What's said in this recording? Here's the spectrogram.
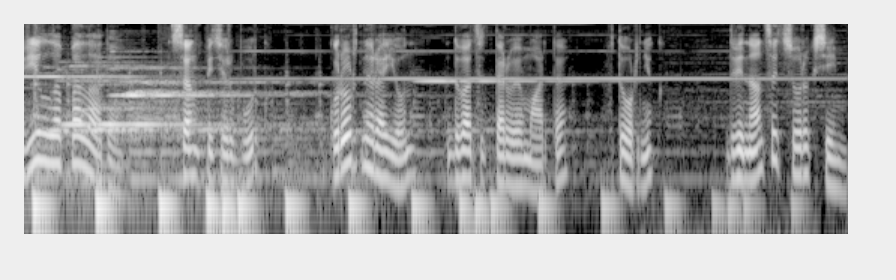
Вилла Паллада, Санкт-Петербург, курортный район, 22 марта, вторник, 12.47.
